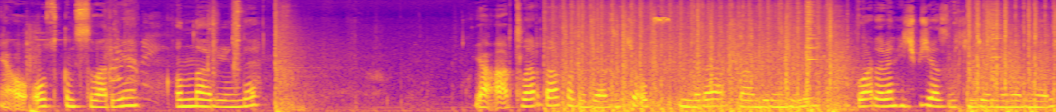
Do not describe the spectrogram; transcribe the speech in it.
Ya o, o sıkıntısı var bir. Onun haricinde ya artılar daha fazla cihazın ki 30 bin lira şu an birinciliği. Bu arada ben hiçbir cihazın ikinci elini önermiyorum.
